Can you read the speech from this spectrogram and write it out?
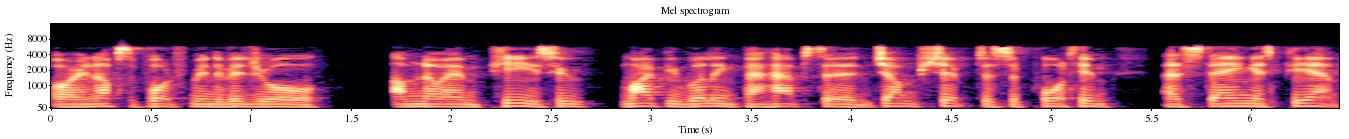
or enough support from individual UMNO MPs who might be willing perhaps to jump ship to support him as staying as PM?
